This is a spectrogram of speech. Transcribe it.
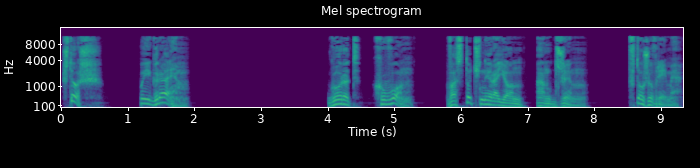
что ж, поиграем. Город Хувон, восточный район Анджин. В то же время.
